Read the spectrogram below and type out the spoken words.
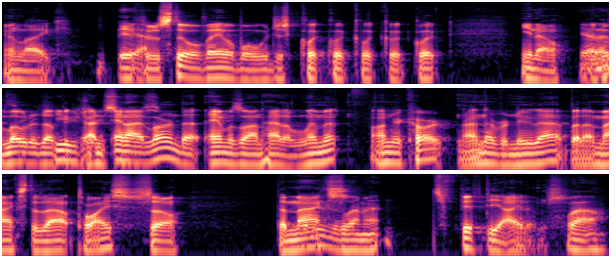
and like if Yeah. it was still available, we just click, click, click, click, click. You know, Yeah, and it loaded up. The, and, I learned that Amazon had a limit on your cart. I never knew that, but I maxed it out twice. So the max limit? is 50 items. Wow.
